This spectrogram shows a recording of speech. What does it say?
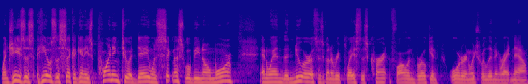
When Jesus heals the sick, again, he's pointing to a day when sickness will be no more and when the new earth is going to replace this current fallen, broken order in which we're living right now.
